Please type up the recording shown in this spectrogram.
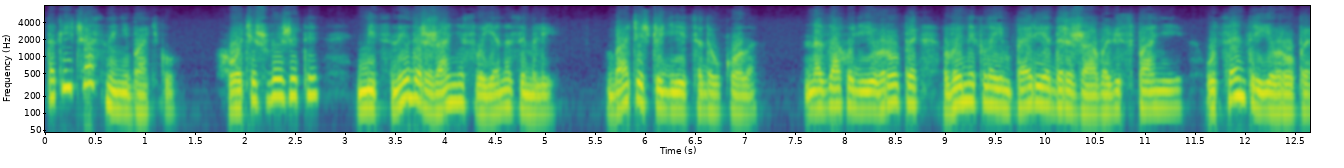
Такий час нині, батьку. Хочеш вижити? Міцне держання своє на землі. Бачиш, що діється довкола. На заході Європи виникла імперія держава в Іспанії, у центрі Європи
